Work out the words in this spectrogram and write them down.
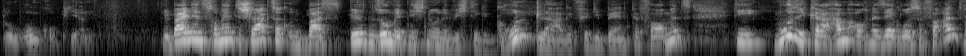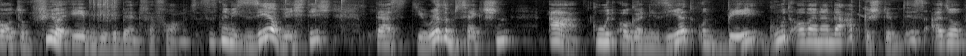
drumherum gruppieren. Die beiden Instrumente Schlagzeug und Bass bilden somit nicht nur eine wichtige Grundlage für die Bandperformance, die Musiker haben auch eine sehr große Verantwortung für eben diese Bandperformance. Es ist nämlich sehr wichtig, dass die Rhythm Section A gut organisiert und B gut aufeinander abgestimmt ist, also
